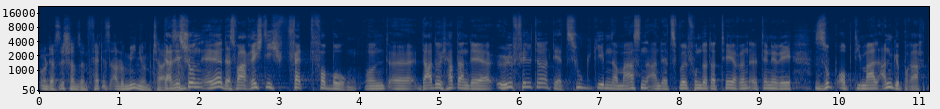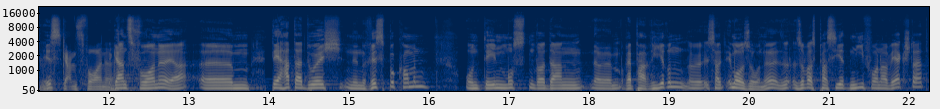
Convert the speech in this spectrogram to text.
Und das ist schon so ein fettes Aluminiumteil. Das ne? ist schon, äh, das war richtig fett verbogen. Und äh, dadurch hat dann der Ölfilter, der zugegebenermaßen an der 1200er Ter- äh, Tenere suboptimal angebracht ist, ganz vorne. Ganz vorne, ja. Ähm, der hat dadurch einen Riss bekommen und den mussten wir dann ähm, reparieren. Äh, ist halt immer so, ne? So, sowas passiert nie vor einer Werkstatt.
